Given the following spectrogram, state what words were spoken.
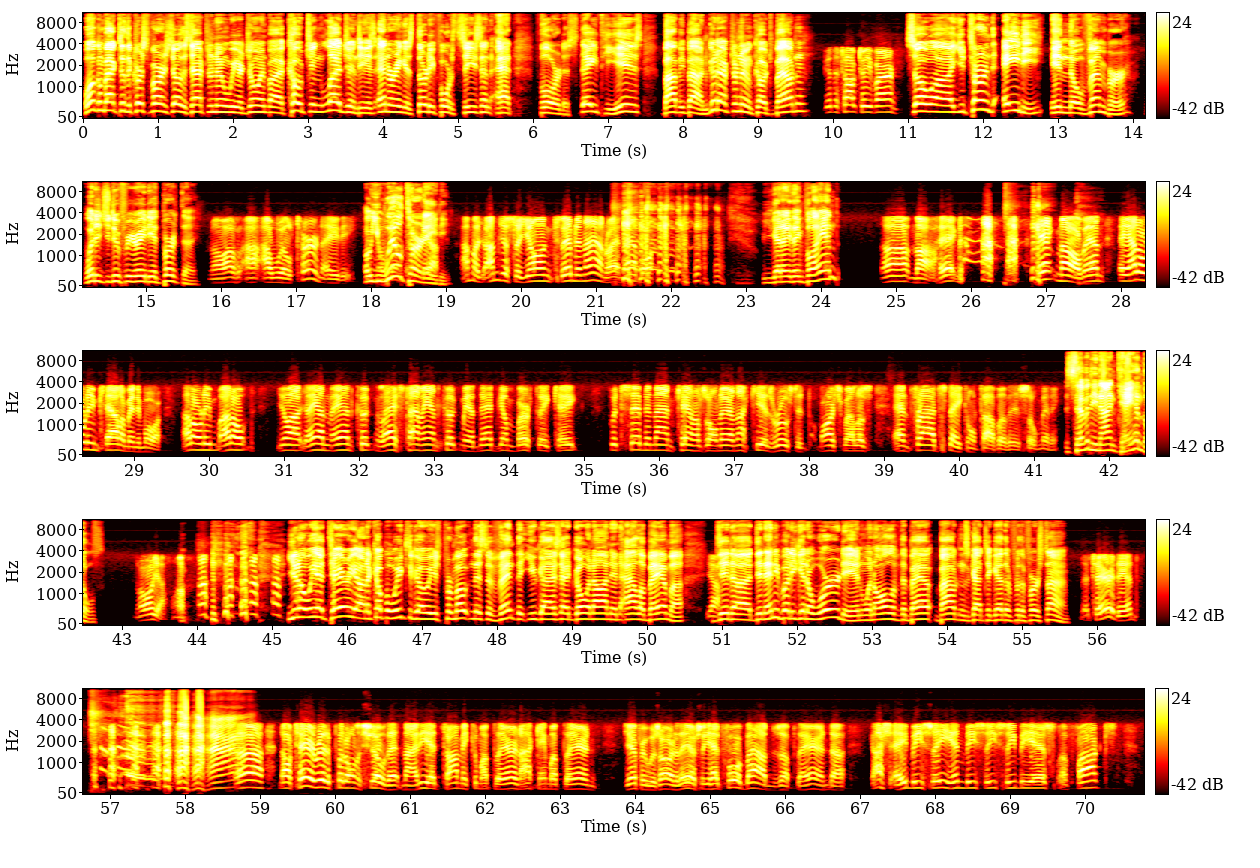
Welcome back to the Chris Vernon Show this afternoon. We are joined by a coaching legend. He is entering his 34th season at Florida State. He is Bobby Bowden. Good afternoon, Coach Bowden. Good to talk to you, Vern. So uh, you turned 80 in November. What did you do for your 80th birthday? No, I, I, I will turn 80. Oh, you will turn Yeah. 80. I'm a, I'm just a young 79 right now, boy. You got anything planned? uh, no, heck, no. heck no, man. Hey, I don't even count them anymore. I don't even, I don't, you know, I, Ann, Ann cooked me, last time Ann cooked me a dadgum birthday cake, put 79 candles on there, and our kids roasted marshmallows and fried steak on top of it. There's so many. 79 candles. Oh, yeah. You know, we had Terry on a couple weeks ago. He was promoting this event that you guys had going on in Alabama. Yeah. Did uh did anybody get a word in when all of the Bow Bowdens got together for the first time? Terry did. uh, no, Terry really put on a show that night. He had Tommy come up there, and I came up there, and Jeffrey was already there. So you had four Bowdens up there, and uh, gosh, ABC, NBC, CBS, uh, Fox,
